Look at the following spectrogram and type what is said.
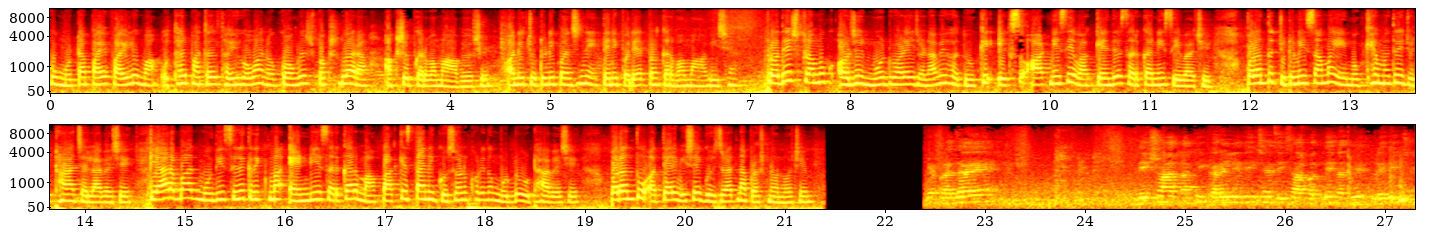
ખૂબ મોટા પાયે ફાઇલોમાં ઉથલપાથલ થઈ હોવાનો કોંગ્રેસ પક્ષ દ્વારા આક્ષેપ કરવામાં આવ્યો છે અને ચૂંટણી પંચને તેની ફરિયાદ પણ કરવામાં આવી છે. પ્રદેશ પ્રમુખ અર્જુન મોઢવાડે જણાવ્યું હતું કે એકસો આઠની સેવા કેન્દ્ર સરકારની સેવા છે, પરંતુ ચૂંટણી સમયે મુખ્યમંત્રી જુઠ્ઠાણા ચલાવે છે. ત્યારબાદ મોદી સિલ્ક ક્રીકમાં એનડીએ સરકારમાં પાકિસ્તાની ઘૂસણખોરીનો મુદ્દો ઉઠાવે છે, પરંતુ અત્યારે વિષય ગુજરાતના પ્રશ્નોનો છે. પ્રજાએ દિશા નક્કી કરી લીધી છે દિશાબંધી નથી લીધી છે.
